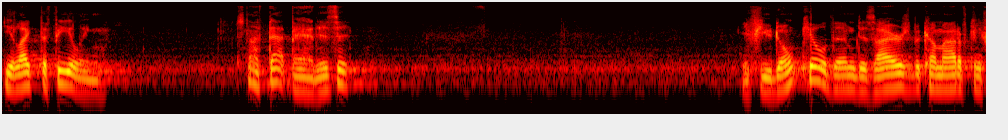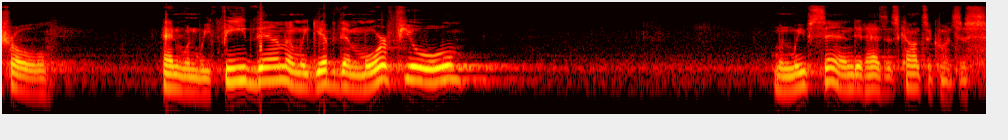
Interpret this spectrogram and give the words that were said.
You like the feeling. It's not that bad, is it? If you don't kill them, desires become out of control and when we feed them and we give them more fuel, when we've sinned, it has its consequences.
